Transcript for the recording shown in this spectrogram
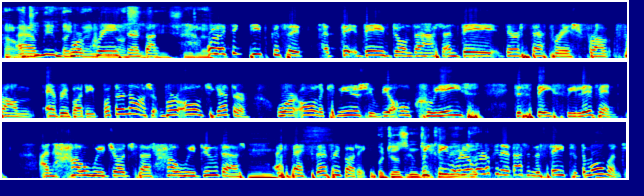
How- what do you um, mean by we're grandiosity. Sheila? Well, I think people could say that they, they've done that and they they're separate from from everybody, but they're not. We're all together. We're all a community. We all create the space we live in. And how we judge that, how we do that, hmm. affects everybody. But doesn't we see commu- we're looking at that in the states at the moment.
